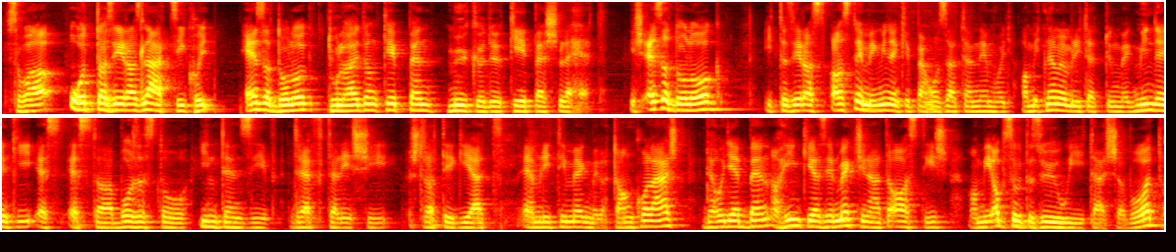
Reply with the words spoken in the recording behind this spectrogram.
Szóval ott azért az látszik, hogy ez a dolog tulajdonképpen működőképes lehet. És ez a dolog itt azért azt, azt én még mindenképpen hozzátenném, hogy amit nem említettünk meg, mindenki ezt, ezt a borzasztó intenzív draftelési stratégiát említi meg, meg a tankolást, de hogy ebben a Hinki azért megcsinálta azt is, ami abszolút az ő újítása volt,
